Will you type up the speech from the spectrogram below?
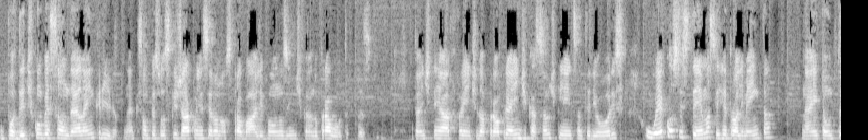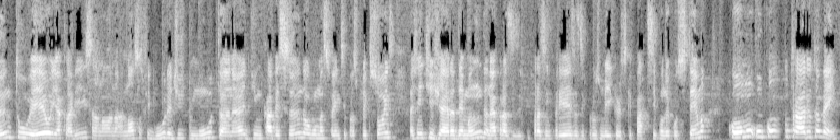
O poder de conversão dela é incrível, né? Que são pessoas que já conheceram o nosso trabalho e vão nos indicando para outras. Então a gente tem a frente da própria indicação de clientes anteriores, o ecossistema se retroalimenta, né? Então, tanto eu e a Clarissa, na, na nossa figura de muta, né, de encabeçando algumas frentes e prospecções, a gente gera demanda né, para as empresas e para os makers que participam do ecossistema, como o contrário também.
